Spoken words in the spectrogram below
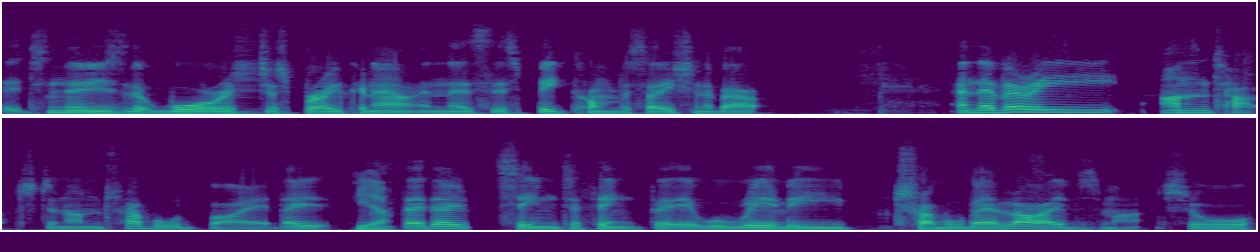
it's news that war has just broken out, and there's this big conversation about and they're very untouched and untroubled by it. They Yeah. they don't seem to think that it will really trouble their lives much, or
